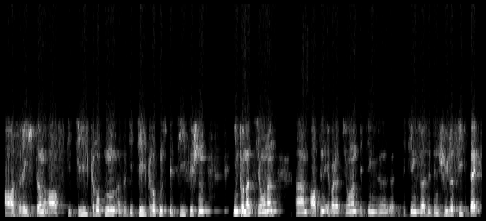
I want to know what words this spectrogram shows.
Ausrichtung auf die Zielgruppen, also die zielgruppenspezifischen Informationen ähm, aus den Evaluationen beziehungsweise, den Schülerfeedbacks.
